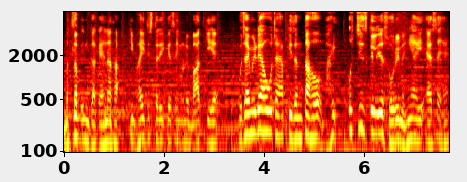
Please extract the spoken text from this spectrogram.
मतलब इनका कहना था कि भाई जिस तरीके से इन्होंने बात की है, वो चाहे मीडिया हो चाहे आपकी जनता हो, भाई उस चीज़ के लिए सॉरी नहीं आई ऐसे हैं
